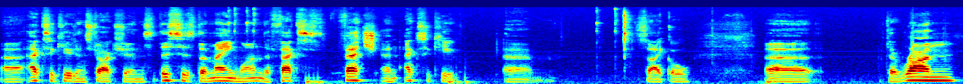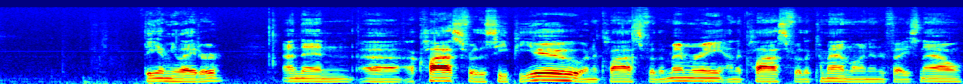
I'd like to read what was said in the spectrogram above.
uh, execute instructions. This is the main one, the fetch, fetch and execute um, cycle. Uh, to run the emulator and then uh, a class for the CPU and a class for the memory and a class for the command line interface. Now,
